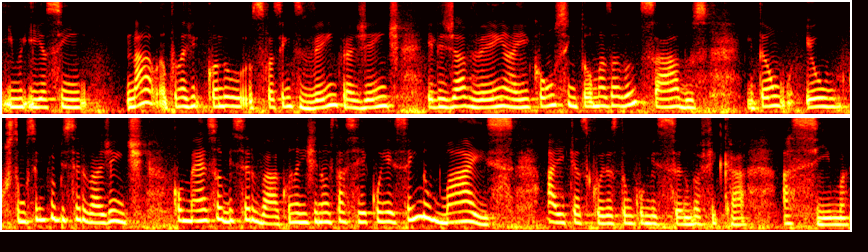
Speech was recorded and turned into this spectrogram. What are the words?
e, e assim, na, quando, gente, quando, os pacientes vêm para a gente, eles já vêm aí com sintomas avançados. Então, eu costumo sempre observar, gente, começa a observar, quando a gente não está se reconhecendo mais, aí que as coisas estão começando a ficar acima.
